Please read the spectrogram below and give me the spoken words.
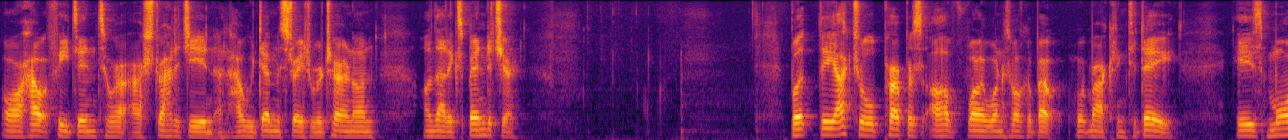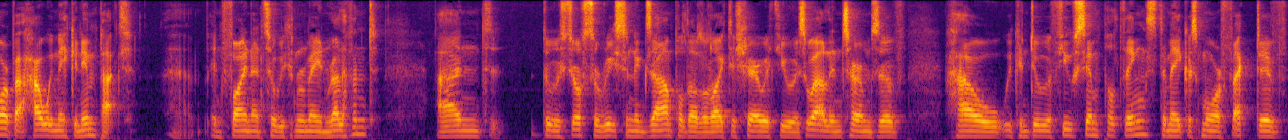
or how it feeds into our, our strategy and, and how we demonstrate a return on on that expenditure. But the actual purpose of what I want to talk about with marketing today is more about how we make an impact uh, in finance so we can remain relevant and there was just a recent example that I'd like to share with you as well in terms of how we can do a few simple things to make us more effective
